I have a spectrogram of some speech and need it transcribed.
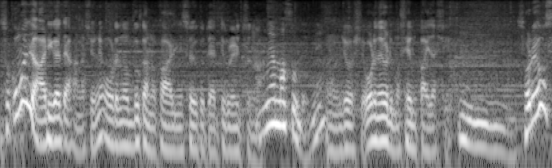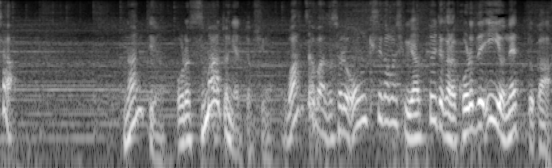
そこまではありがたい話よね俺の部下の代わりにそういうことやってくれるっていうのは、うんいやまあそうだよね。うん、上司。俺のよりも先輩だし。うんうん。それをさなんていうの？俺はスマートにやってほしいの。わざわざそれを恩着せがましくやっといたからこれでいいよねとか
